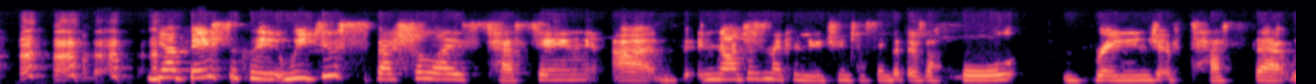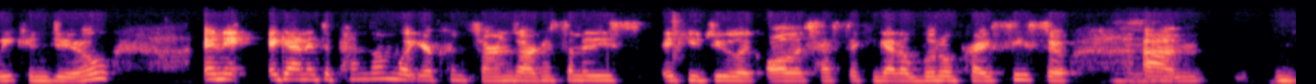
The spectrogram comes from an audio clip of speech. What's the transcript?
yeah, basically, we do specialized testing, uh, not just micronutrient testing, but there's a whole range of tests that we can do. And it, again, it depends on what your concerns are, because some of these, if you do like all the tests, it can get a little pricey. So, mm-hmm. um,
